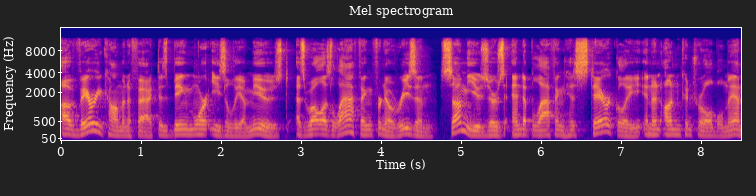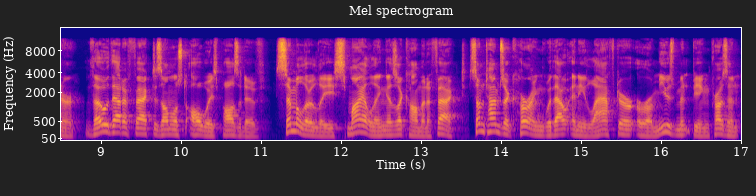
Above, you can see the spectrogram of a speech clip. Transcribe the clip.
A very common effect is being more easily amused, as well as laughing for no reason. Some users end up laughing hysterically in an uncontrollable manner, though that effect is almost always positive. Similarly, smiling is a common effect, sometimes occurring without any laughter or amusement being present.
